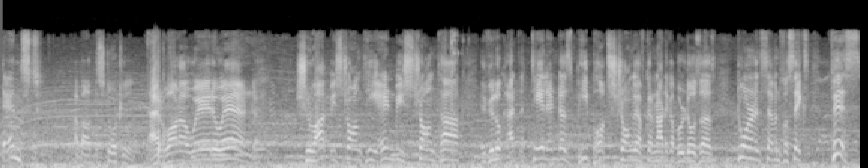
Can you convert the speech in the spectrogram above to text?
tensed about this total. And what a way to end. शुरुआत भी strong थी end भी strong था if you look at the tail enders भी बहुत strong है of Karnataka Bulldozers 207 for 6 this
